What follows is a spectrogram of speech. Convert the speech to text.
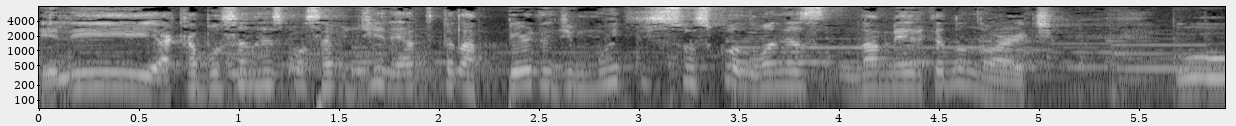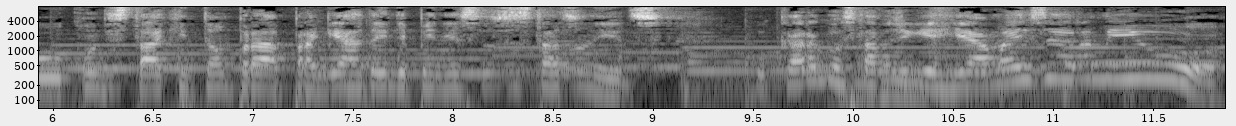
Ele acabou sendo responsável direto pela perda de muitas de suas colônias na América do Norte. O, com destaque então para a Guerra da Independência dos Estados Unidos. O cara gostava de guerrear, mas era meio.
